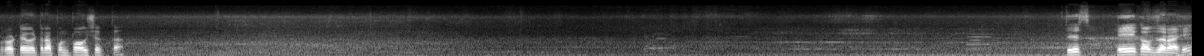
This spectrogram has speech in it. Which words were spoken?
रोटावेटर आपण पाहू शकता. तसेच हे एक अवजार आहे.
